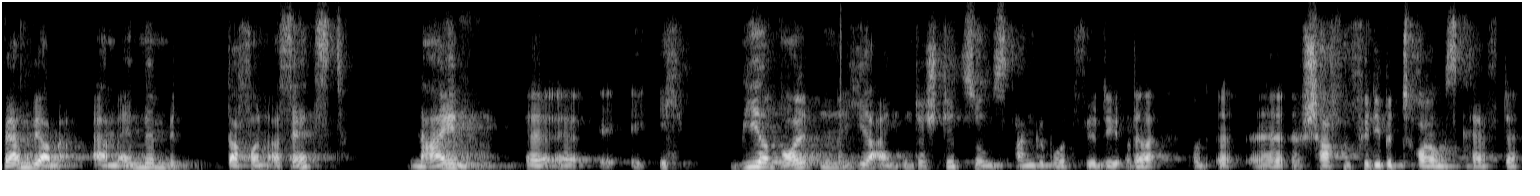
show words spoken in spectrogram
werden wir am, am Ende mit, davon ersetzt? Nein. Äh, äh, ich, wir wollten hier ein Unterstützungsangebot für die oder schaffen für die Betreuungskräfte.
